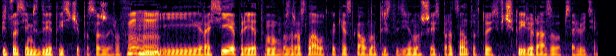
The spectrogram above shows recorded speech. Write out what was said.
572 тысячи пассажиров. Угу. И Россия при этом возросла, вот как я сказал, на 396%, то есть в 4 раза в абсолюте.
